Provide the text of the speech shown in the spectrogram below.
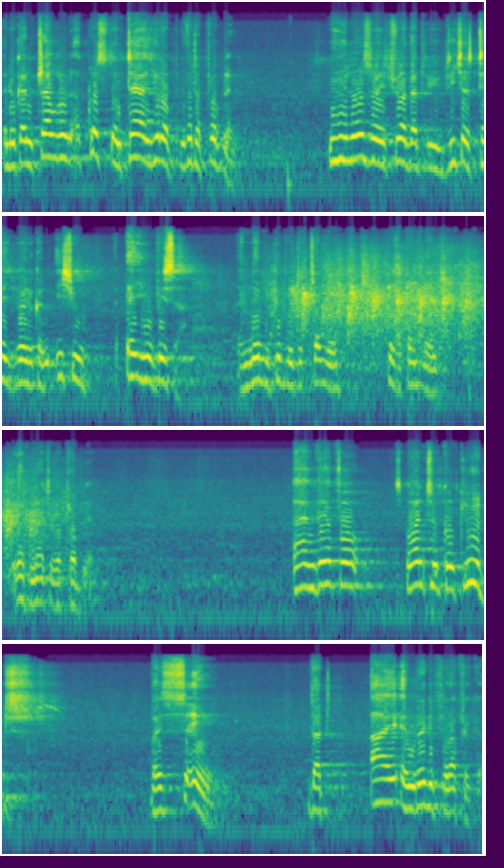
and you can travel across the entire Europe without a problem. We will also ensure that we reach a stage where we can issue an AU visa and enable people to travel across the continent without much of a problem. I therefore want to conclude by saying that I am ready for Africa.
